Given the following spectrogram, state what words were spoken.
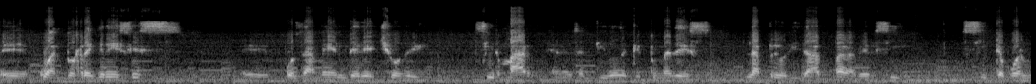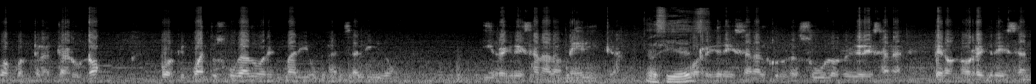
eh, cuando regreses, pues dame el derecho de firmar en el sentido de que tú me des la prioridad para ver si, si te vuelvo a contratar o no. Porque cuántos jugadores, Mario, han salido y regresan a la América. Así es. O regresan al Cruz Azul, o regresan a, pero no regresan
